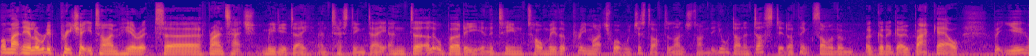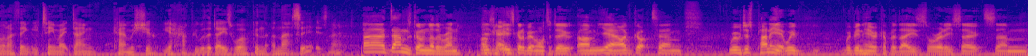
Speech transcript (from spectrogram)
Well, Matt Neal, I really appreciate your time here at uh, Brands Hatch Media Day and Testing Day. And uh, a little birdie in the team told me that pretty much, well, we're just after lunchtime, that you're done and dusted. I think some of them are going to go back out. But you and I think your teammate Dan Cammish, you, you're happy with the day's work, and, and that's it, isn't it? Uh, Dan's got another run. He's, Okay. he's got a bit more to do. Um, yeah, I've got. Um, we were just planning it. We've we've been here a couple of days already, so it's um,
